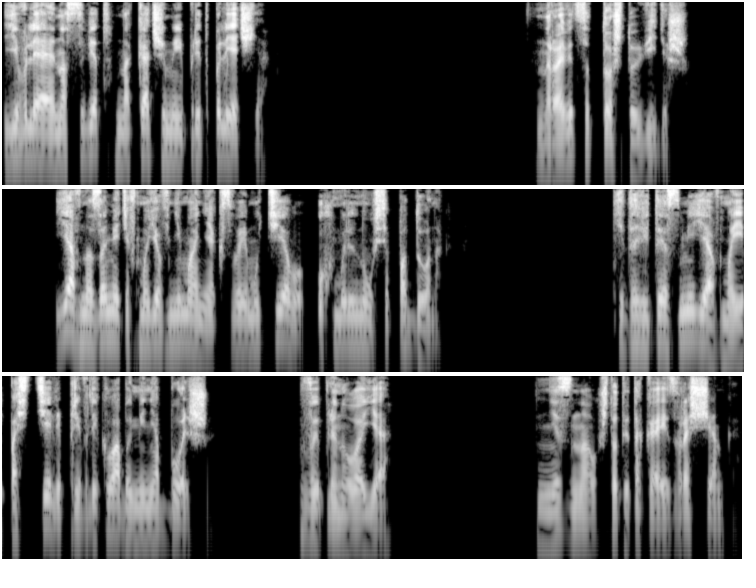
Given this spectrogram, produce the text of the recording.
являя на свет накачанные предплечья. «Нравится то, что видишь?» Явно заметив мое внимание к своему телу, ухмыльнулся подонок. Ядовитая змея в моей постели привлекла бы меня больше. Выплюнула я. Не знал, что ты такая извращенка.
